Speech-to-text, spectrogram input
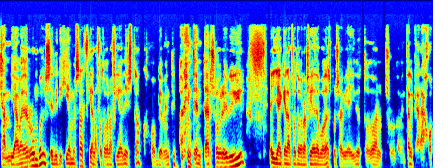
cambiaba de rumbo y se dirigía más hacia la fotografía de stock, obviamente, para intentar sobrevivir, eh, ya que la fotografía de bodas pues había ido todo absolutamente al carajo.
